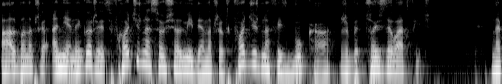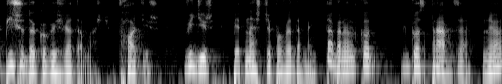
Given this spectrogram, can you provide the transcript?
Albo na przykład, a nie, najgorzej jest, wchodzisz na social media, na przykład wchodzisz na Facebooka, żeby coś załatwić. Napiszę do kogoś wiadomość. Wchodzisz, widzisz 15 powiadomień. Dobra, no tylko go sprawdzę, nie?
